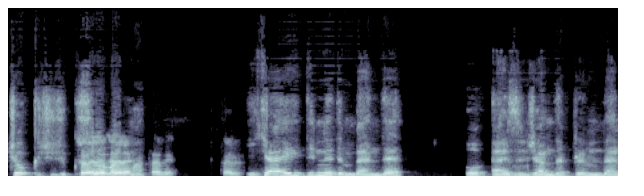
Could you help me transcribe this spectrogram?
Çok küçücük kusura söyle, bakma. Böyle, tabii, tabii. Hikayeyi dinledim ben de. O Erzincan depreminden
